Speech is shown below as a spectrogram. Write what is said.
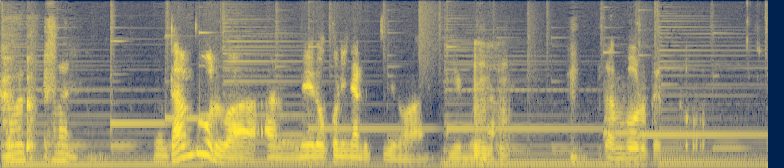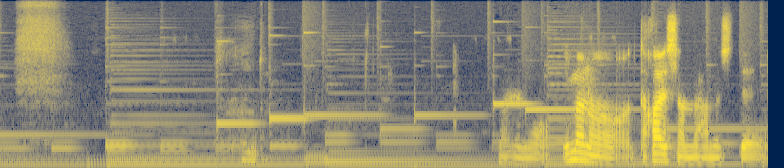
段ボールはあの寝床になるっていうのは有名な。段ボールベッド。まあでも今の高橋さんの話で、やっ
